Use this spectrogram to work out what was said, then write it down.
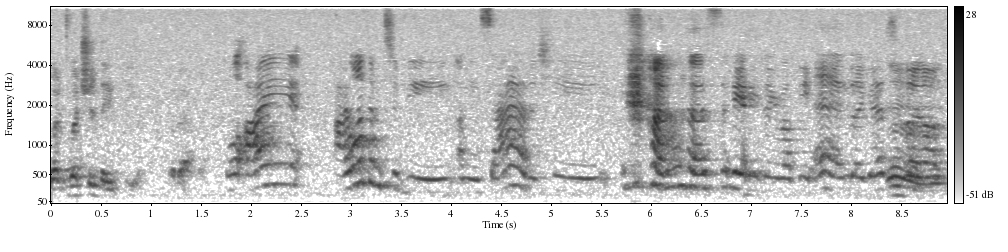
What what should they feel about it? Well, I I want them to be. I mean, sad that she. I don't want to say anything about the end, I guess, but um,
